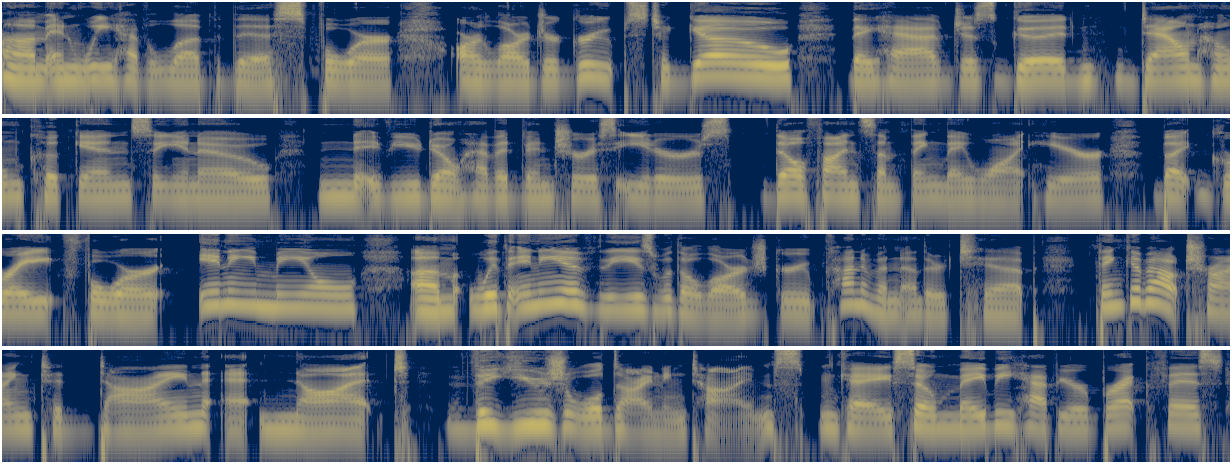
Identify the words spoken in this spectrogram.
Um, and we have loved this for our larger groups to go. They have just good down home cooking. So, you know, if you don't have adventurous eaters, they'll find something they want here, but great for any meal. Um, with any of these with a large group, kind of another tip think about trying to dine at not the usual dining times. Okay. So maybe have your breakfast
